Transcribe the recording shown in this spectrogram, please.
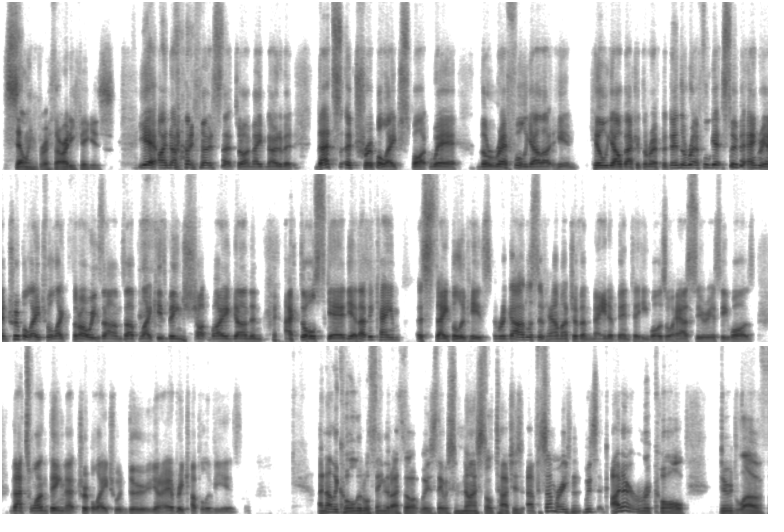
selling for authority figures. Yeah, I know. I noticed that too. I made note of it. That's a Triple H spot where the ref will yell at him. He'll yell back at the ref, but then the ref will get super angry and Triple H will like throw his arms up like he's been shot by a gun and act all scared. Yeah, that became a staple of his, regardless of how much of a main eventer he was or how serious he was. That's one thing that Triple H would do, you know, every couple of years. Another cool little thing that I thought was there were some nice little touches. Uh, for some reason, was I don't recall Dude Love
